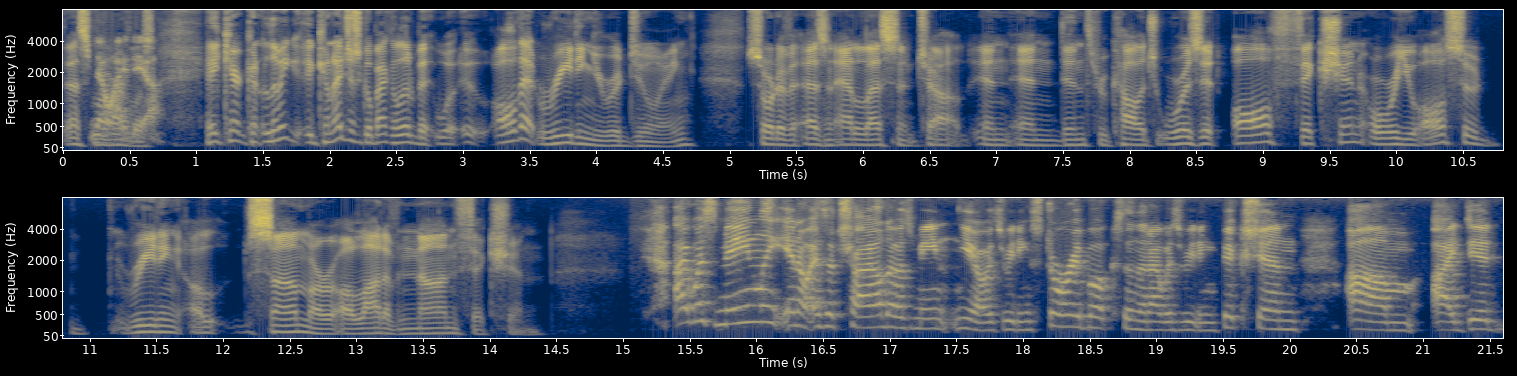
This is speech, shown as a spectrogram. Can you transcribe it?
That's no marvelous. idea. Hey, Karen, can, let me. Can I just go back a little bit? All that reading you were doing, sort of as an adolescent child, and and then through college, was it all fiction, or were you also reading a, some or a lot of nonfiction? I was mainly, you know, as a child, I was mean, you know, I was reading storybooks and then I was reading fiction. Um, I did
